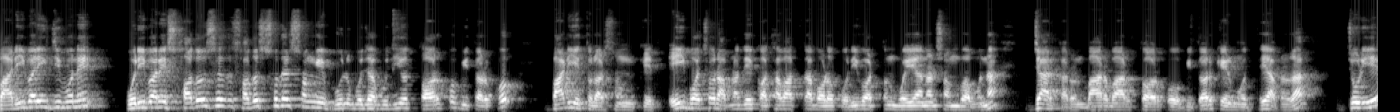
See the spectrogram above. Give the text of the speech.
পারিবারিক জীবনে পরিবারের সদস্য, সদস্যদের সঙ্গে ভুল বোঝাবুঝি ও তর্ক বিতর্ক বাড়িয়ে তোলার সংকেত। এই বছর আপনাদের কথাবার্তা বড় পরিবর্তন বয়ে আনার সম্ভাবনা, যার কারণ বারবার তর্ক বিতর্কের মধ্যে আপনারা জড়িয়ে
